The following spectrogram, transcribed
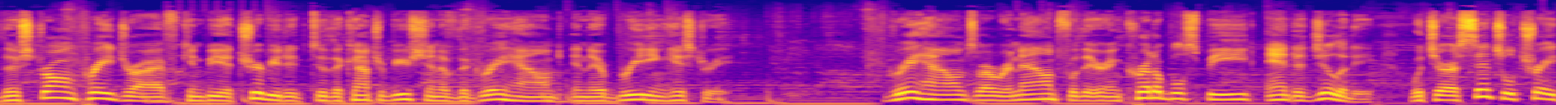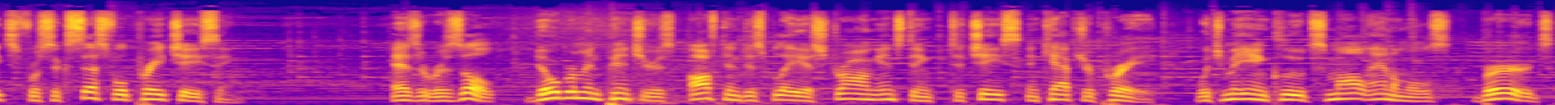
Their strong prey drive can be attributed to the contribution of the Greyhound in their breeding history. Greyhounds are renowned for their incredible speed and agility, which are essential traits for successful prey chasing. As a result, Doberman Pinschers often display a strong instinct to chase and capture prey, which may include small animals, birds,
